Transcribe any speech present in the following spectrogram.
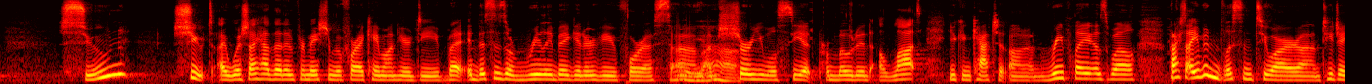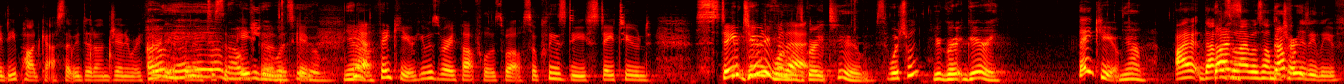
soon. Shoot, I wish I had that information before I came on here, Dee. But this is a really big interview for us. Um, I'm sure you will see it promoted a lot. You can catch it on replay as well. In fact, I even listened to our um, TJD podcast that we did on January 30th Oh, yeah, in yeah, yeah, that was a anticipation of this game. Yeah. Yeah. thank you. He was very thoughtful as well. So please, Dee, stay tuned. Stay Your tuned Gary for one that. was great too. Which one? You're great, Gary. Thank you. Yeah. I, that was when I was on maternity leave.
